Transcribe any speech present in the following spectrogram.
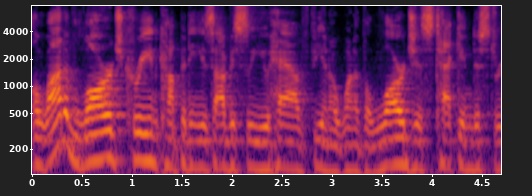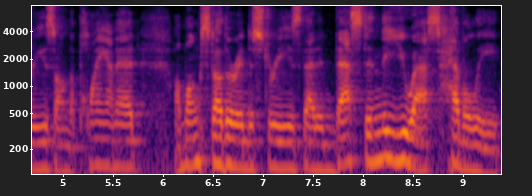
a lot of large Korean companies, obviously you have, you know, one of the largest tech industries on the planet, amongst other industries that invest in the US heavily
